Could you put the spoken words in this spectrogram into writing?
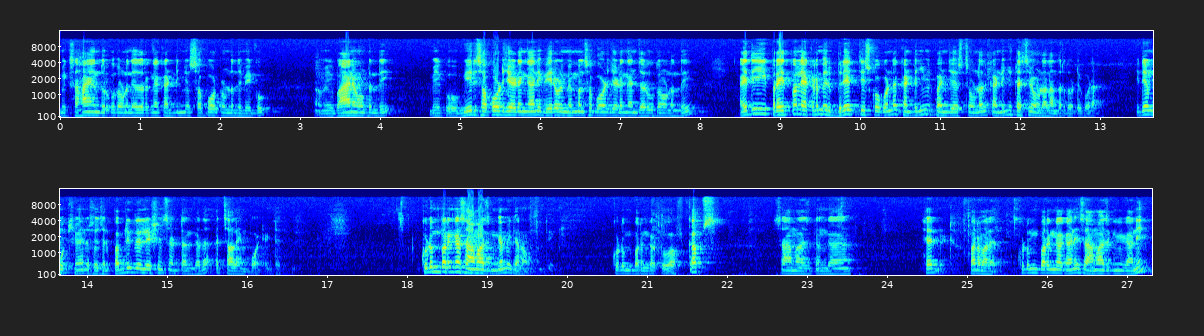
మీకు సహాయం దొరుకుతుంది ఏదో రకంగా కంటిన్యూ సపోర్ట్ ఉంటుంది మీకు. మీకు బాగానే ఉంటుంది. మీకు మీరు సపోర్ట్ చేయడం కానీ వేరే వాళ్ళు మిమ్మల్ని సపోర్ట్ చేయడం కానీ జరుగుతూ ఉంటుంది. అయితే ఈ ప్రయత్నంలో ఎక్కడ మీరు బ్రేక్ తీసుకోకుండా కంటిన్యూ మీరు పని చేస్తూ ఉండాలి. కంటిన్యూ టచ్లో ఉండాలి అందరితోటి కూడా. ఇదే ముఖ్యమైన సూచన. పబ్లిక్ రిలేషన్స్ అంటాం కదా అది చాలా ఇంపార్టెంట్ అది. కుటుంబపరంగా సామాజికంగా మీకు ఎలా ఉంటుంది? కుటుంబపరంగా టూ ఆఫ్ కప్స్. సామాజికంగా హెల్మెట్. పర్వాలేదు. కుటుంబపరంగా కానీ సామాజికంగా కానీ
